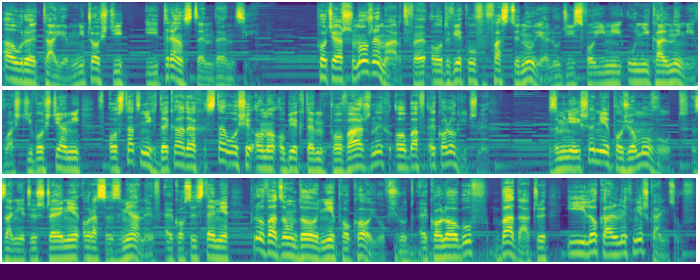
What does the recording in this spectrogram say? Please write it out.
aurę tajemniczości i transcendencji. Chociaż Morze Martwe od wieków fascynuje ludzi swoimi unikalnymi właściwościami, w ostatnich dekadach stało się ono obiektem poważnych obaw ekologicznych. Zmniejszenie poziomu wód, zanieczyszczenie oraz zmiany w ekosystemie prowadzą do niepokoju wśród ekologów, badaczy i lokalnych mieszkańców.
